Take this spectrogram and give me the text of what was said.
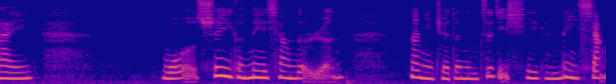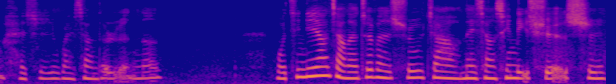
嗨，我是一个内向的人。那你觉得你自己是一个内向还是外向的人呢？我今天要讲的这本书叫《内向心理学》，是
